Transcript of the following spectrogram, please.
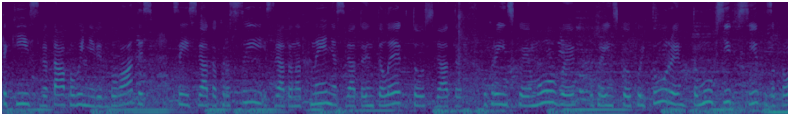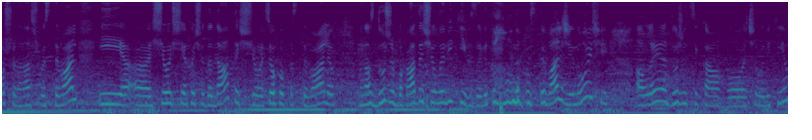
такі свята повинні відбуватись. Це і свято краси, і свято натхнення, свято інтелекту, свято української мови, української культури. Тому всіх всіх запрошую на наш фестиваль. І е, що ще хочу додати, що цього фестивалю у нас дуже багато чоловіків завітало на фестиваль жіночий, але дуже цікаво чоловіків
